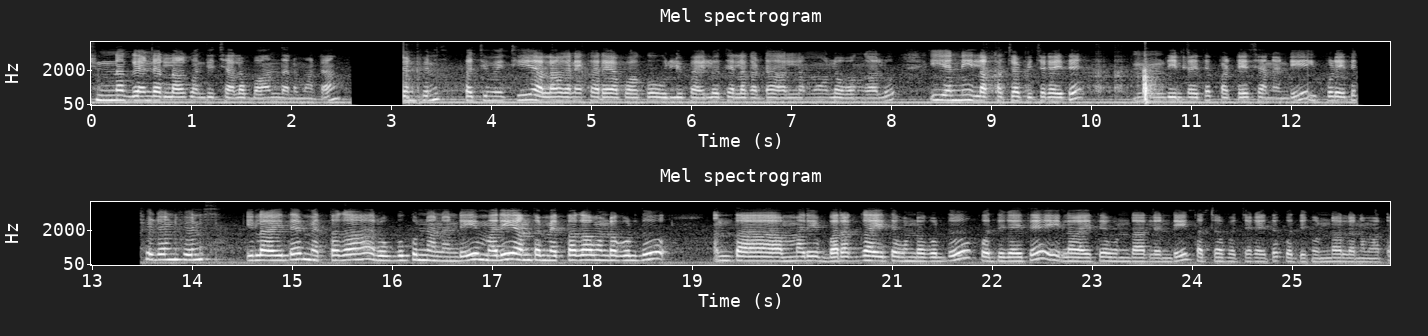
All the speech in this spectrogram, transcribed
చిన్న గ్రైండర్ లాగా ఉంది. చాలా బాగుందన్నమాట. చూడండి ఫ్రెండ్స్ పచ్చిమిర్చి అలాగనే కరివేపాకు ఉల్లిపాయలు తెల్లగడ్డ అల్లము లవంగాలు ఇవన్నీ ఇలా కచ్చా పిచ్చగా అయితే దీంట్లో అయితే పట్టేశానండి. ఇప్పుడైతే చూడండి ఫ్రెండ్స్ ఇలా అయితే మెత్తగా రుబ్బుకున్నానండి. మరీ అంత మెత్తగా ఉండకూడదు. అంత మరి బరగ్గా అయితే ఉండకూడదు. కొద్దిగా అయితే ఇలా అయితే ఉండాలండి. కచ్చా పచ్చగా అయితే కొద్దిగా ఉండాలన్నమాట.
